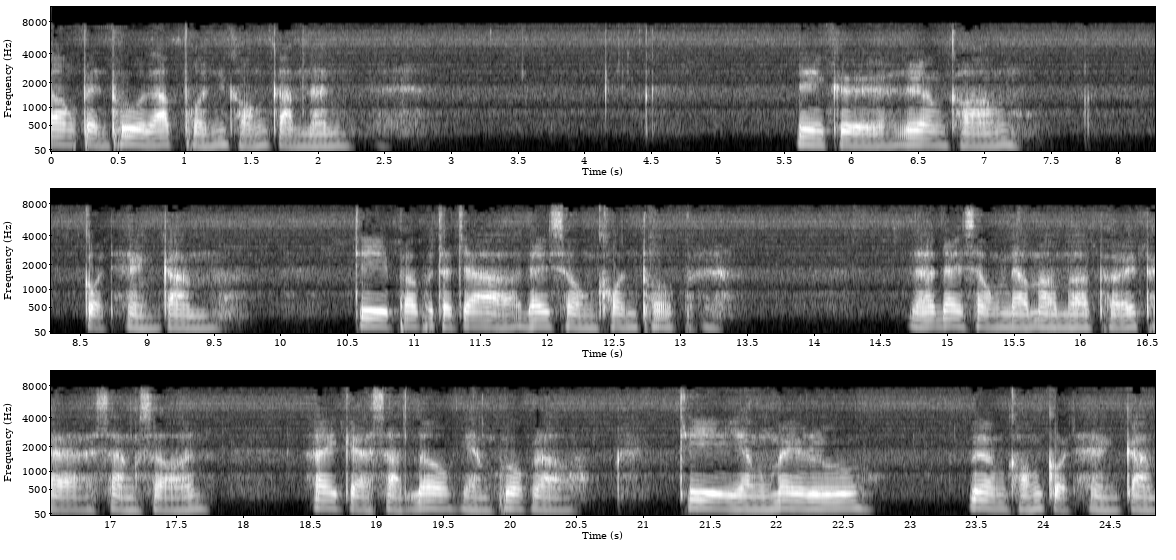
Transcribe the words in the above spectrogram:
ต้องเป็นผู้รับผลของกรรมนั้น นี่คือเรื่องของกฎแห่งกรรม ที่พระพุทธเจ้าได้ทรงค้นพบ และได้ทรงนำเอามาเผยแผ่สั่งสอนให้แก่สัตว์โลกอย่างพวกเราที่ยังไม่รู้ เรื่องของกฎแห่งกรรม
